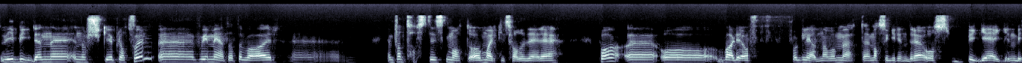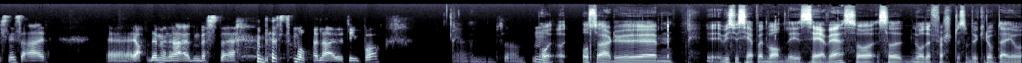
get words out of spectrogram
Så vi bygde en, en norsk plattform, eh, for vi mente at det var eh, en fantastisk måte å markedsvalidere på. eh, og bare det å få gleden av å møte masse gründere og bygge egen business er Ja, det mener jeg er den beste, beste måten å lære ting på. Eh, så, mm. Og, og, og så er du eh, Hvis vi ser på en vanlig CV, så, så noe av det første som dukker opp, det er jo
